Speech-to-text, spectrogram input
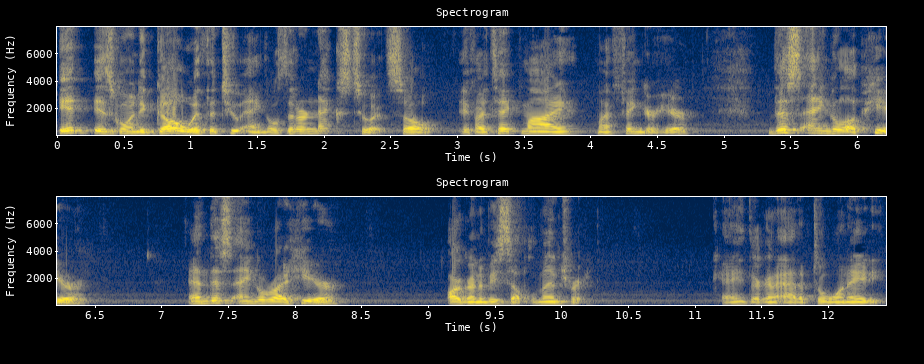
it is going to go with the two angles that are next to it. So if I take my, my finger here, this angle up here and this angle right here are going to be supplementary. Okay, they're going to add up to 180.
